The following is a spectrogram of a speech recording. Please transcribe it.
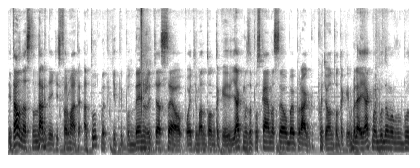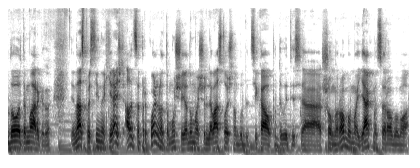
І там у нас стандартні якісь формати. А тут ми такі, типу, день життя SEO. Потім Антон такий, як ми запускаємо SEO by практик. Потім Антон такий, бля, як ми будемо вибудовувати маркетинг. І нас постійно хірячить, але це прикольно, тому що я думаю, що для вас точно буде цікаво подивитися, що ми робимо, як ми це робимо.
